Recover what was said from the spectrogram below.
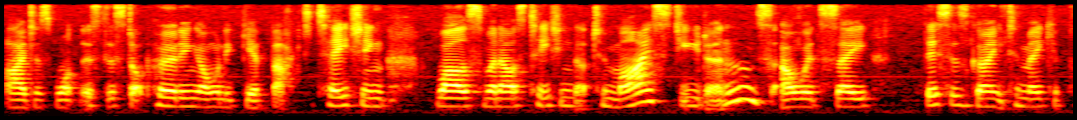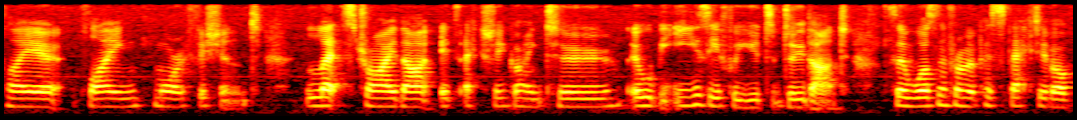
I just want this to stop hurting. I want to get back to teaching. Whilst when I was teaching that to my students, I would say, this is going to make your player playing more efficient. Let's try that. It's actually going to, it will be easier for you to do that. So it wasn't from a perspective of,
